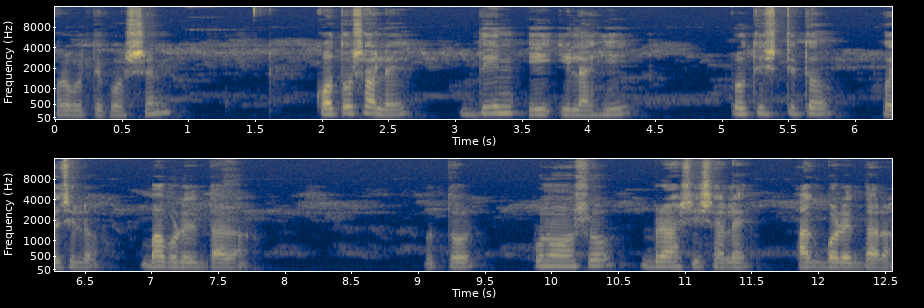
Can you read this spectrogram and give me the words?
পরবর্তী কোশ্চেন কত সালে দিন ই ইলাহি প্রতিষ্ঠিত হয়েছিল? বাবরের দ্বারা। উত্তর, পনেরোশো বিরাশি সালে আকবরের দ্বারা।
